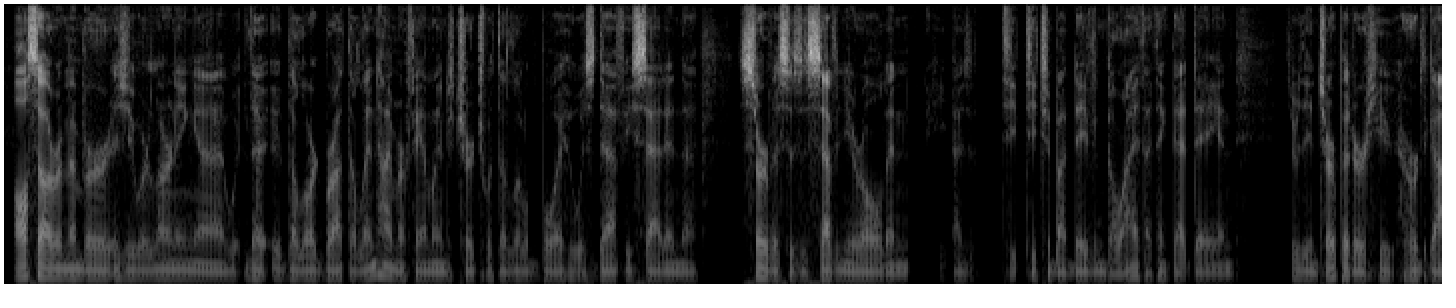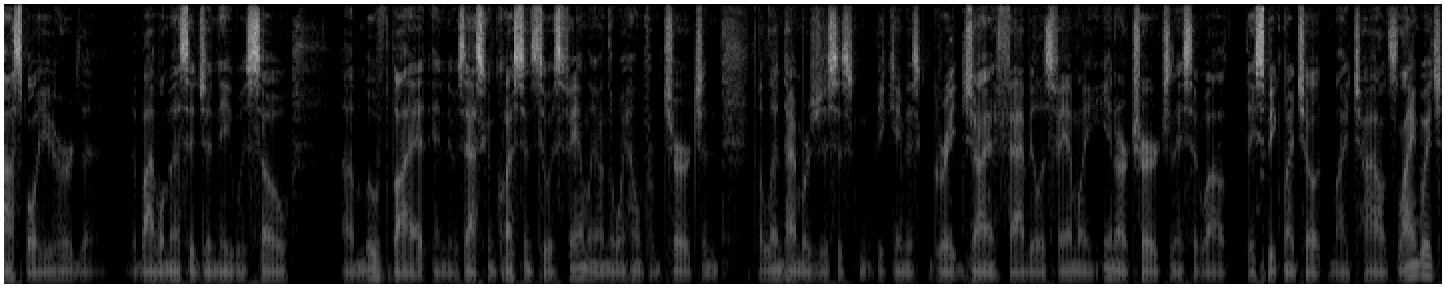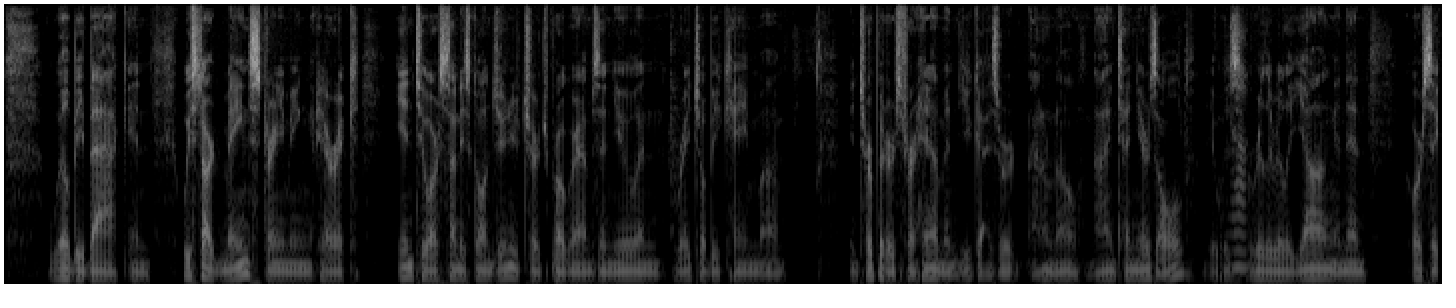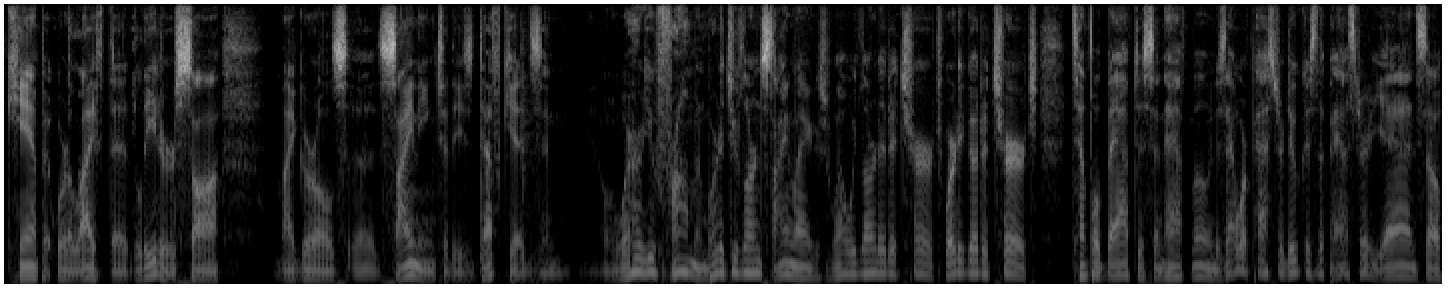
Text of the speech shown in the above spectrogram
Also, I remember as you were learning, uh, the the Lord brought the Lindheimer family into church with a little boy who was deaf. He sat in the service as a seven year old, and he, I was t- teaching about David and Goliath, I think that day, and through the interpreter, he heard the gospel, he heard the the Bible message, and he was so uh, moved by it, and he was asking questions to his family on the way home from church, and the Lindheimers just this, became this great, giant, fabulous family in our church, and they said, "Wow, they speak my child my child's language." We'll be back, and we started mainstreaming Eric into our Sunday school and junior church programs, and you and Rachel became um, interpreters for him, and you guys were I don't know nine, ten years old. It was Yeah. really, really young, and then course at camp at Word of Life, the leaders saw my girls uh, signing to these deaf kids and you know where are you from and where did you learn sign language? Well we learned it at church. Where do you go to church? Temple baptist in Halfmoon. Is that where pastor duke is the pastor? Yeah. And so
